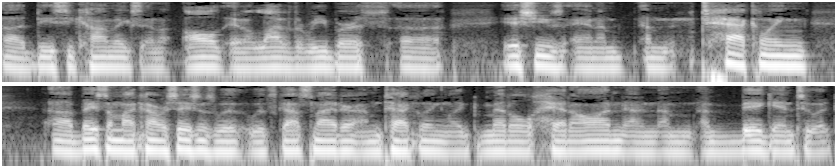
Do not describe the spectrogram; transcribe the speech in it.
uh, DC Comics and all and a lot of the rebirth uh, issues, and I'm I'm tackling. Uh, based on my conversations with, with Scott Snyder, I'm tackling like metal head on, and I'm I'm big into it.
